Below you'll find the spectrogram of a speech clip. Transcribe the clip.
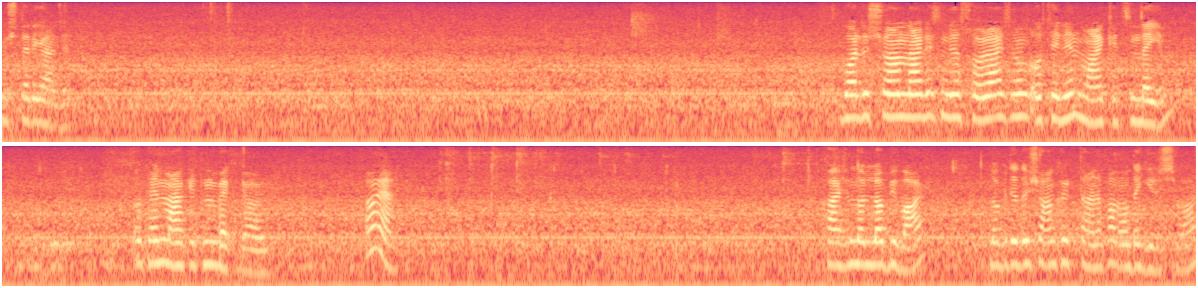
Müşteri gelecek. Bu arada şu an neredesin diye sorarsanız otelin marketindeyim. Otelin marketini bekliyorum. Öyle. Karşımda lobi var. Lobide de şu an 40 tane falan oda girişi var.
